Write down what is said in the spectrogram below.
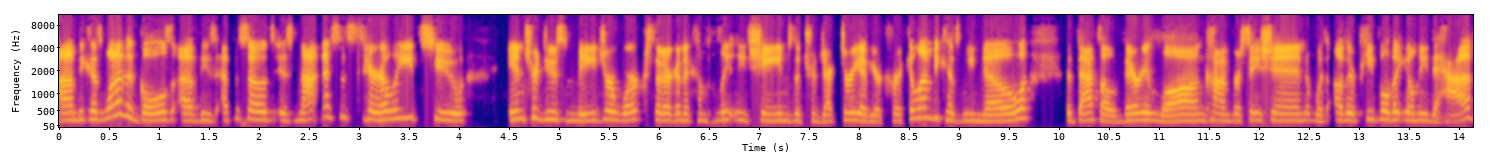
um, because one of the goals of these episodes is not necessarily to introduce major works that are going to completely change the trajectory of your curriculum because we know that that's a very long conversation with other people that you'll need to have.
